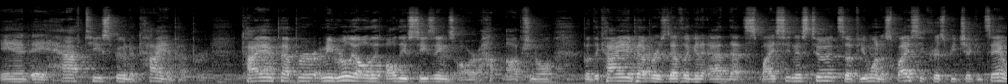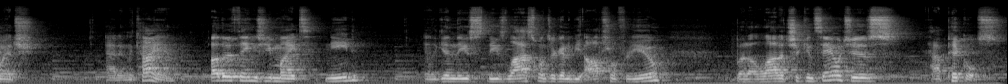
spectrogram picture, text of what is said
and a half teaspoon of cayenne pepper. Cayenne pepper, I mean, really all, the, all these seasonings are optional, but the cayenne pepper is definitely gonna add that spiciness to it. So if you want a spicy crispy chicken sandwich, add in the cayenne. Other things you might need, and again, these, these last ones are gonna be optional for you, but a lot of chicken sandwiches have pickles.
